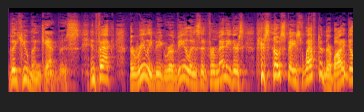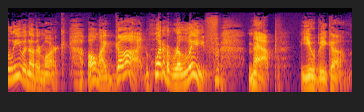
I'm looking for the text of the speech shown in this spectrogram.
the human canvas. In fact, the really big reveal is that for many, there's, there's no space left in their body to leave another mark. Oh my God, what a relief! Map you become.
